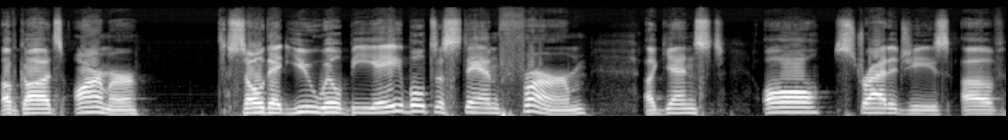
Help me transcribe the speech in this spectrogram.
of God's armor so that you will be able to stand firm against all strategies of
